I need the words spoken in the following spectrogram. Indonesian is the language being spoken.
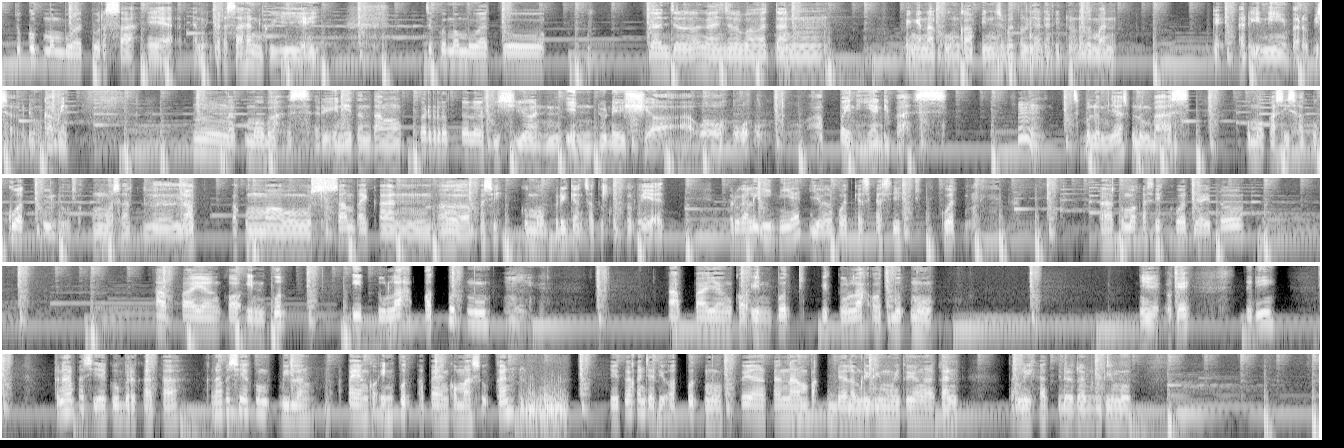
cukup membuatku resah, ya, kan keresahanku, iya, iya. Cukup membuatku ganjel, ganjel banget dan pengen aku ungkapin sebetulnya dari dulu teman. Oke, hari ini baru bisa diungkapin. Hmm, aku mau bahas hari ini tentang pertelevisian Indonesia. Wow, apa ini yang dibahas? Hmm, sebelumnya sebelum bahas, aku mau kasih satu quote dulu. Aku mau satu lap, aku mau sampaikan eh, apa sih? Aku mau berikan satu quote dulu ya. Baru kali ini ya, jual podcast kasih quote. aku mau kasih quote yaitu apa yang kau input itulah outputmu. Apa yang kau input itulah outputmu. Iya, oke. Okay? Jadi kenapa sih aku berkata kenapa sih aku bilang apa yang kau input apa yang kau masukkan? Ya itu akan jadi outputmu. Itu yang akan nampak di dalam dirimu itu yang akan terlihat di dalam dirimu.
